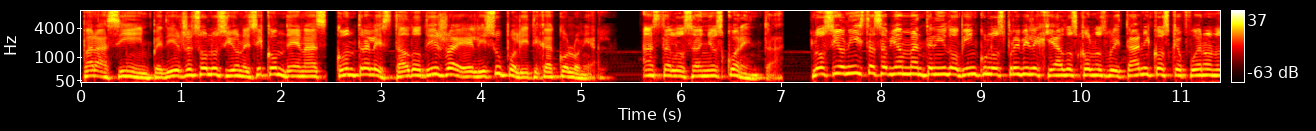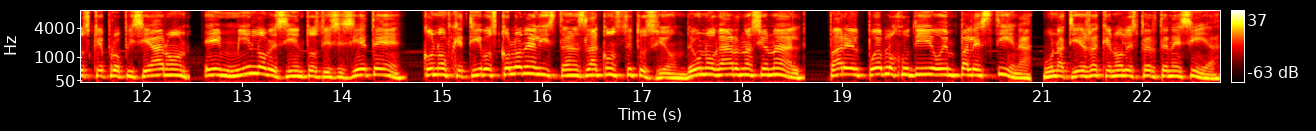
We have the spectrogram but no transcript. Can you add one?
para así impedir resoluciones y condenas contra el Estado de Israel y su política colonial. Hasta los años 40, los sionistas habían mantenido vínculos privilegiados con los británicos que fueron los que propiciaron en 1917, con objetivos colonialistas, la constitución de un hogar nacional para el pueblo judío en Palestina, una tierra que no les pertenecía.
